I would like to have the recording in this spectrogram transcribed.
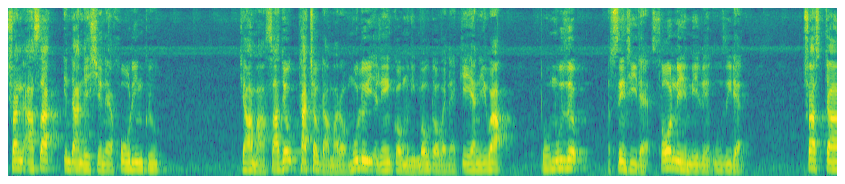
Trans Asa International Holding Group ကြားမှာစာချုပ်ထပ်ချုပ်တာမှာတော့မူလူအလင်းကုမ္ပဏီမဟုတ်တော့ဘဲနဲ့ KNU ကဗိုလ်မှုစုအဆင့်ရှိတဲ့စောနေမီလွင်ဦးစီးတဲ့ Truster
